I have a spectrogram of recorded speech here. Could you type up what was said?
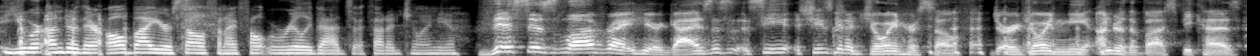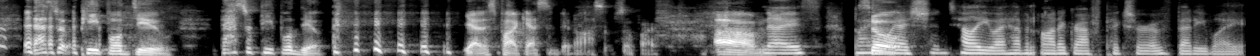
you were under there all by yourself, and I felt really bad, so I thought I'd join you. This is love right here, guys. This is see, she's gonna join herself or join me under the bus because that's what people do. That's what people do. Yeah, this podcast has been awesome so far. Um, nice. By the way, I should tell you, I have an autographed picture of Betty White.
